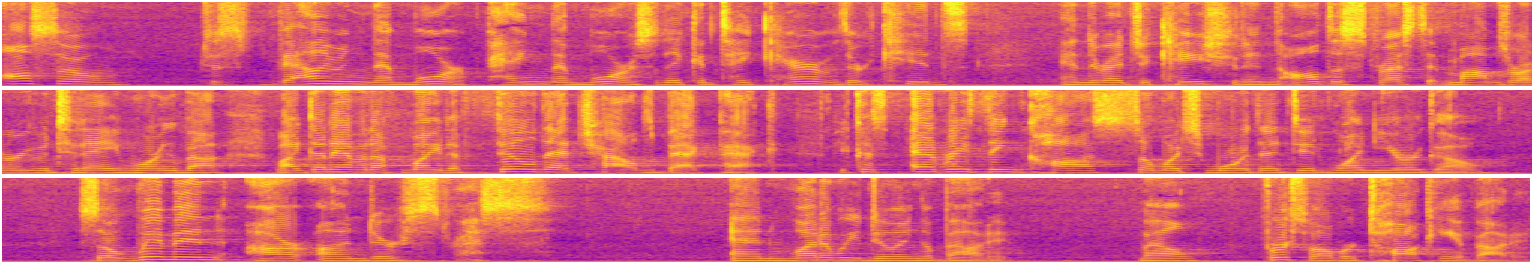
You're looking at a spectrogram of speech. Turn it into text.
also just valuing them more, paying them more so they can take care of their kids and their education and all the stress that moms are under even today, worrying about, am I going to have enough money to fill that child's backpack? Because everything costs so much more than it did one year ago. So women are under stress. And what are we doing about it? Well, first of all, we're talking about it.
